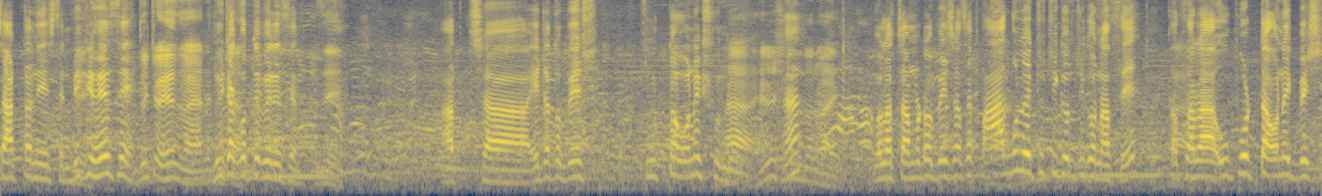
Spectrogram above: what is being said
চারটা নিয়ে এসেছেন। বিক্রি হয়েছে? দুইটা হয়েছে ভাই দুইটা করতে পেরেছেন। জি। আচ্ছা এটা তো বেশ চুটটা অনেক সুন্দর। হ্যাঁ হ্যাঁ? সুন্দর ভাই। গলার চামড়াটাও বেশ আছে পাগুলো একটু চিকন চিকন আছে তাছাড়া উপরটা অনেক বেশি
